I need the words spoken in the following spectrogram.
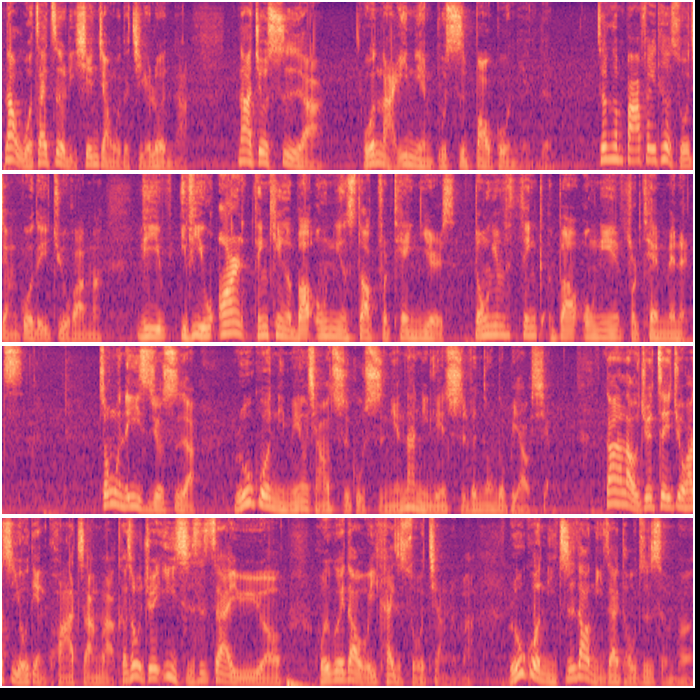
那我在这里先讲我的结论啊，那就是啊，我哪一年不是报过年的？这跟巴菲特所讲过的一句话吗？If if you aren't thinking about owning a stock for ten years, don't even think about owning it for ten minutes. 中文的意思就是啊，如果你没有想要持股十年，那你连十分钟都不要想。当然了，我觉得这句话是有点夸张啦。可是我觉得意思是在于哦，回归到我一开始所讲的嘛。如果你知道你在投资什么，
